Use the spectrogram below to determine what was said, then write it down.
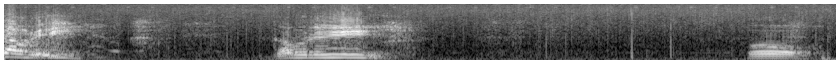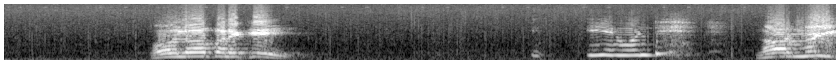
గౌరీ! గౌరీ! ఓ. ఓ లోపలికి. ఏమండి? నార్మల్.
